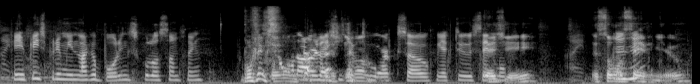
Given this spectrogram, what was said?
Can you please put him in like a boarding school or something? Boarding school. on- Our relationship to work, so we have to save more. KG, I is someone Mhm. saving you?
